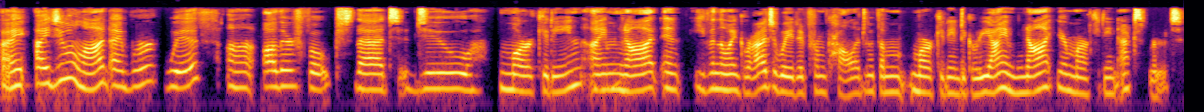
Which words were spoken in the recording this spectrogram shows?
I, I do a lot. I work with uh, other folks that do marketing. I'm not, and even though I graduated from college with a marketing degree, I am not your marketing expert.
